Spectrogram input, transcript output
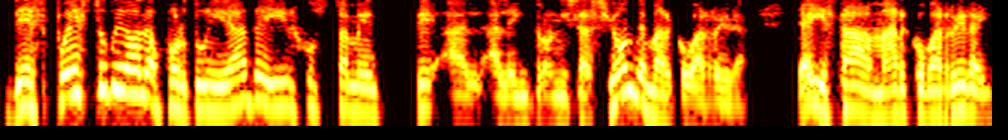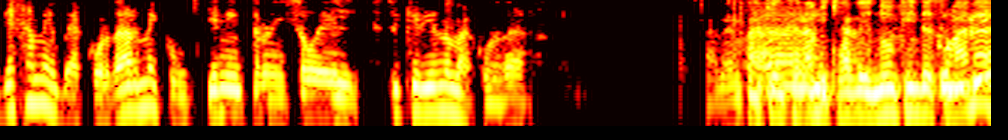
Después tuve la oportunidad de ir justamente a, la intronización de Marco Barrera. Y ahí estaba Marco Barrera, y déjame acordarme con quién intronizó él. Estoy queriéndome acordar. A ver, ¿con quién será mi Charlie en un fin de semana?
